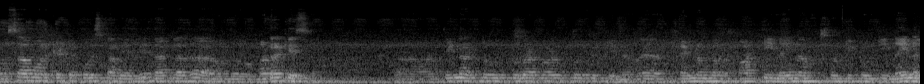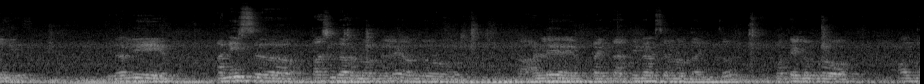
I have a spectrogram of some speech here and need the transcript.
ಹೊಸ ಮಾರ್ಕೆಟ್ ಪೊಲೀಸ್ ಠಾಣೆಯಲ್ಲಿ ದಾಖಲಾದ ಒಂದು murder case three naught two two naught one two fifteen ಅಂದರೆ friend number forty nine of twenty twenty ನೈನಲ್ಲಿ ಇದರಲ್ಲಿ ಅನೀಸ್ ತಹಸೀಲ್ದಾರ್ ಅನ್ನೋರ ಮೇಲೆ ಒಂದು ಹಳ್ಳೆ ಪ್ರಯತ್ನ ತ್ರೀ ನಾಟ್ ಸೆವೆನ್ ಒಂದಾಗಿತ್ತು. ಮತ್ತು ಇನ್ನೊಬ್ಬರು ಅಂತ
